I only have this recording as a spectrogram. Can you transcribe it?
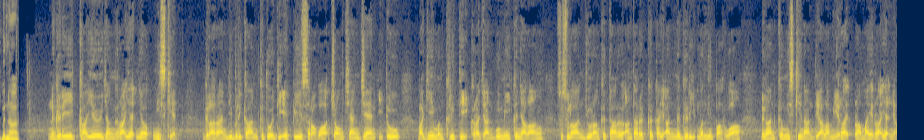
benar. Negeri kaya yang rakyatnya miskin. Gelaran diberikan ketua DAP Sarawak Chong Chiang Jen itu bagi mengkritik kerajaan bumi kenyalang susulan jurang ketara antara kekayaan negeri melimpah ruah dengan kemiskinan dialami ramai rakyatnya.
